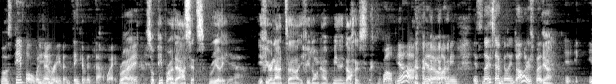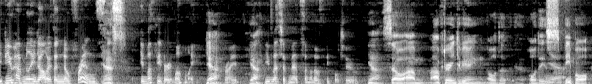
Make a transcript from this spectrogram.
most people would mm-hmm. never even think of it that way. Right. right. So people are the assets, really. Yeah. If you're not, uh, if you don't have million dollars. well, yeah, you know, I mean, it's nice to have million dollars, but yeah. if you have million dollars and no friends, yes, it must be very lonely. Yeah. Right? Yeah. You must have met some of those people too. Yeah. So um, after interviewing all the all these yeah. people,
